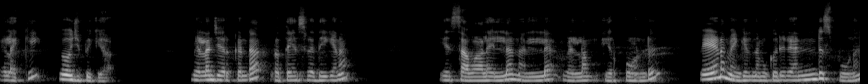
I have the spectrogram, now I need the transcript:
ഇളക്കി യോജിപ്പിക്കുക. വെള്ളം ചേർക്കേണ്ട പ്രത്യേകം ശ്രദ്ധിക്കണം. ഈ സവാള എല്ലാം നല്ല വെള്ളം ഈർപ്പമുണ്ട്. വേണമെങ്കിൽ നമുക്കൊരു രണ്ട് സ്പൂണ്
